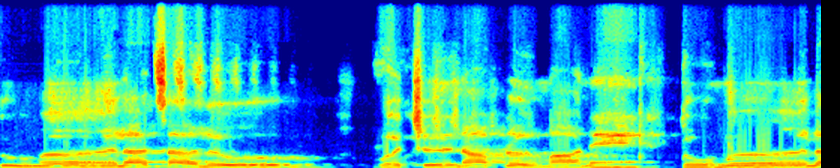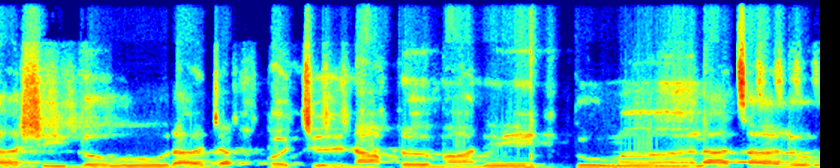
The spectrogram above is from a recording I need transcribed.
तुम्हाला चालव. वचनाप्रमाणे तुम्हाला शिकव राजा. वचनाप्रमाणे तुम्हाला चालव.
